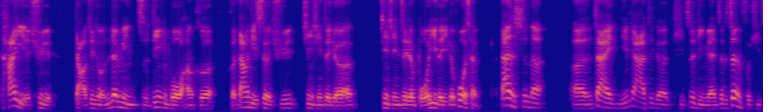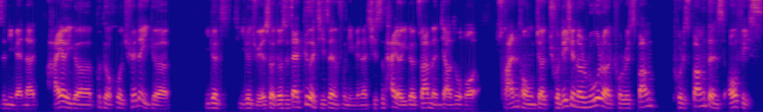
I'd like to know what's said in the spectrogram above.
他也去。搞这种任命指定国王和和当地社区进行这个进行这个博弈的一个过程，但是呢，嗯，在尼日利亚这个体制里面，这个政府体制里面呢，还有一个不可或缺的一个一个一个角色，就是在各级政府里面呢，其实它有一个专门叫做传统叫 traditional ruler correspond correspondence office，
